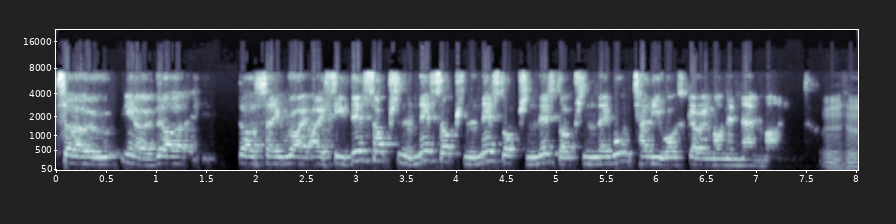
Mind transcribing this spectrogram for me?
So, you know, they'll, they'll say, right, I see this option and this option and this option and this option, and they won't tell you what's going on in their mind. hmm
